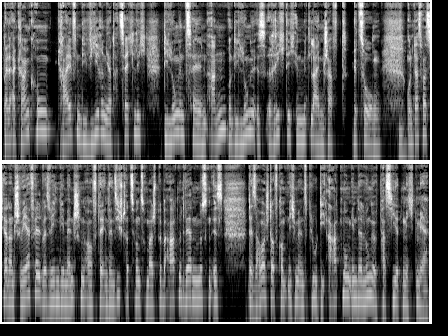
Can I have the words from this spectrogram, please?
Bei der Erkrankung greifen die Viren ja tatsächlich die Lungenzellen an und die Lunge ist richtig in Mitleidenschaft gezogen. Mhm. Und das, was ja dann schwerfällt, weswegen die Menschen auf der Intensivstation zum Beispiel beatmet werden müssen, ist, der Sauerstoff kommt nicht mehr ins Blut. Die Atmung in der Lunge passiert nicht mehr.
